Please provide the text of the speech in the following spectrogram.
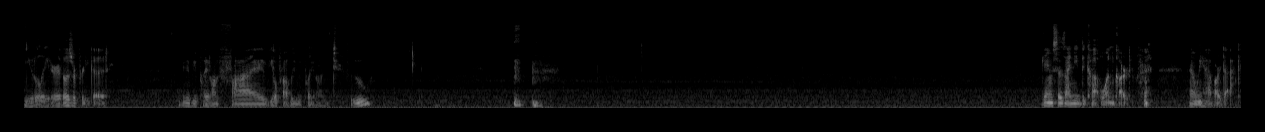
Mutilator, those are pretty good. You're gonna be played on five. You'll probably be played on two. Game says I need to cut one card. and we have our deck.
